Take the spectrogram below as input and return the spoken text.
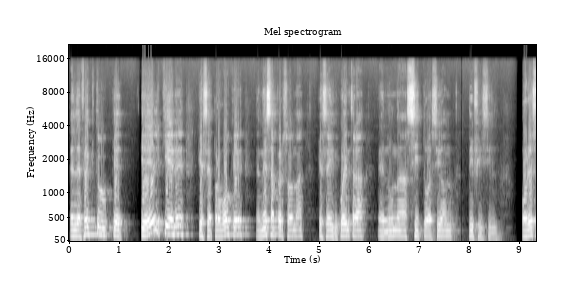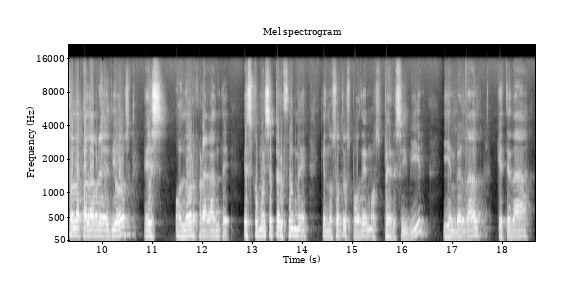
el efecto que, que Él quiere que se provoque en esa persona que se encuentra en una situación difícil. Por eso la palabra de Dios es olor fragante, es como ese perfume que nosotros podemos percibir y en verdad que te da,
